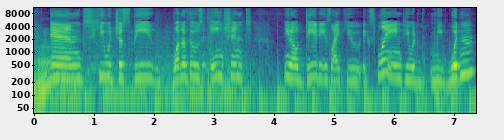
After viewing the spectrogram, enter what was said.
ah. and he would just be one of those ancient, you know, deities like you explained. He would be wooden,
